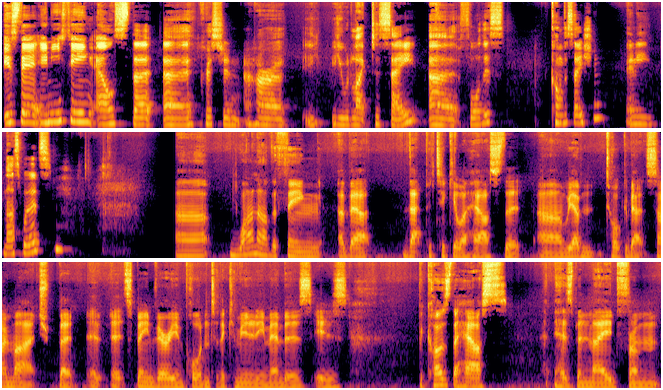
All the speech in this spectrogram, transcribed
is there anything else that uh, Kristian Jara you would like to say uh, for this conversation? Any last words? Uh, one other thing about that particular house that uh, we haven't talked about so much, but it, it's been very important to the community members is because the house has been made from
